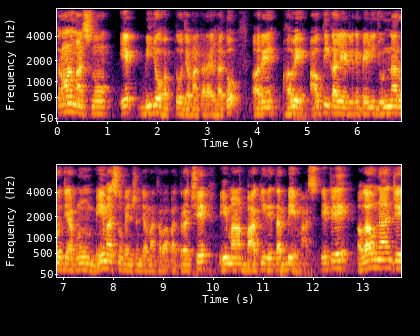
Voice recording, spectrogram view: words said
ત્રણ માસનો એક બીજો હપ્તો જમા કરાયેલ હતો. અને હવે આવતીકાલે એટલે કે પહેલી જૂનના રોજ જે આપણું મે માસનું પેન્શન જમા થવા પાત્ર છે. એમાં બાકી રહેતા બે માસ. એટલે અગાઉના જે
